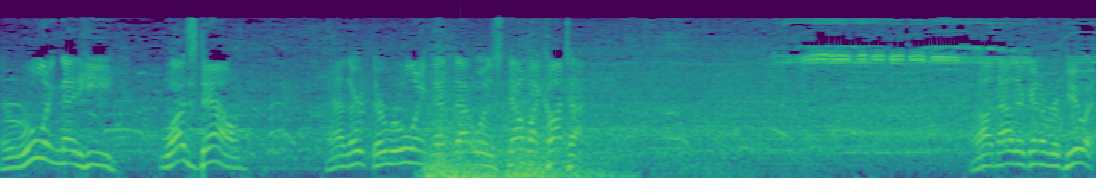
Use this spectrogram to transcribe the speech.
They're ruling that he was down. Yeah, they're, they're ruling that that was down by contact. Well, now they're going to review it.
